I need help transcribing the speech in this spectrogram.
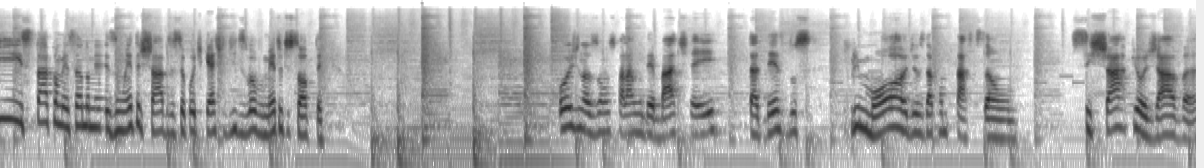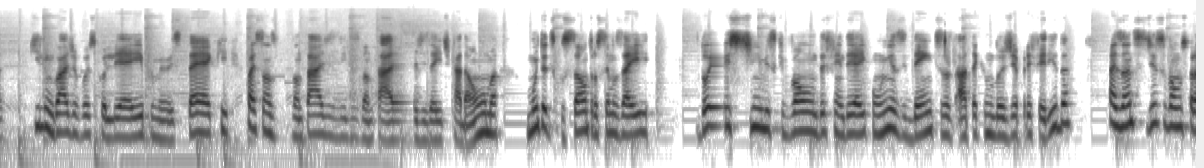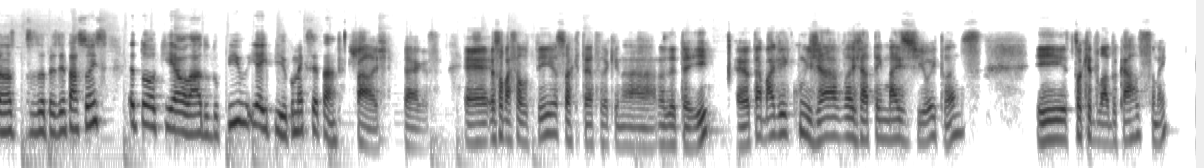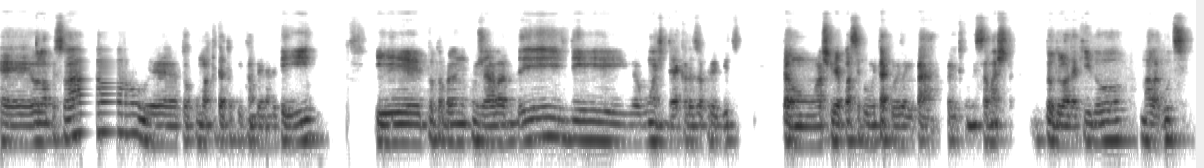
E está começando mais um Entre Chaves, o seu podcast de desenvolvimento de software. Hoje nós vamos falar um debate aí tá desde os primórdios da computação. C Sharp ou Java? Que linguagem eu vou escolher aí para o meu stack? Quais são as vantagens e desvantagens aí de cada uma? Muita discussão, trouxemos aí dois times que vão defender aí com unhas e dentes a tecnologia preferida. Mas antes disso, vamos para nossas apresentações. Eu estou aqui ao lado do Pio. E aí, Pio, como é que você está? Fala, Chagas. É, eu sou Marcelo Pio, sou arquiteto aqui na, na DTI. É, eu trabalho com Java já tem mais de oito anos. E estou aqui do lado do Carlos também. É, olá, pessoal. Estou é, como arquiteto aqui também na DTI. E estou trabalhando com Java desde algumas décadas, eu acredito. Então, acho que já passei por muita coisa aí para a gente começar mais tarde. Estou do lado aqui do Malaguti.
